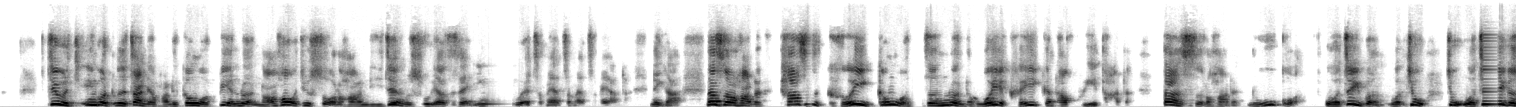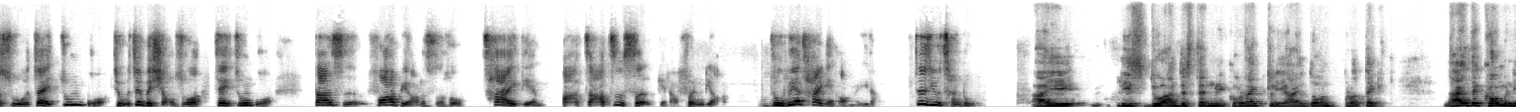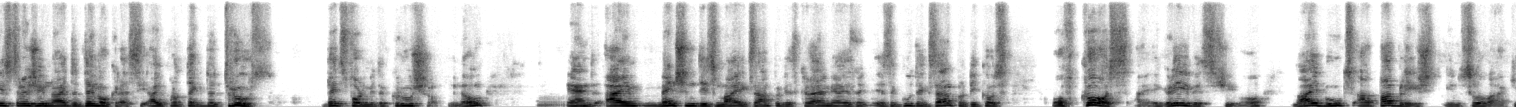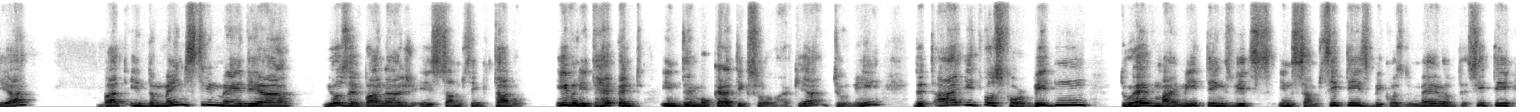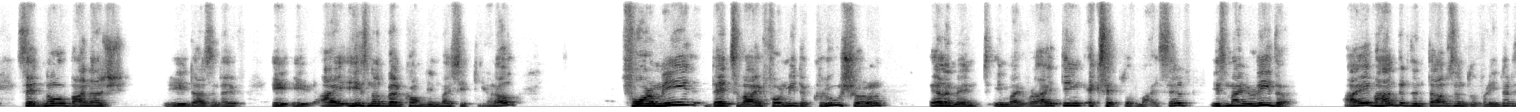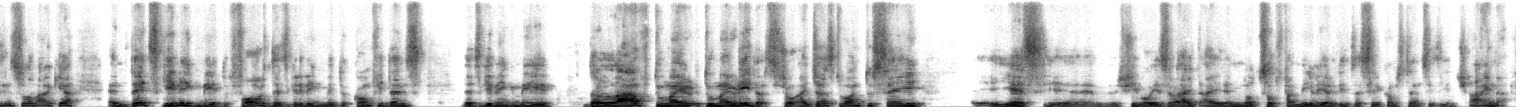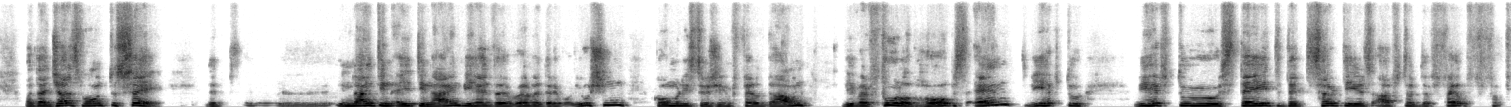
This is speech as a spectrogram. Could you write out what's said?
就英国读者站起来反对跟我辩论，然后就说了哈，你这种书要是在英国怎么样怎么样怎么样的那个，那时候的话呢，他是可以跟我争论的，我也可以跟他回答的。但是的话呢，如果我这本我就就我这个书在中国，就这本小说在中国。当时发表的时候，差一点把杂志社给它分掉了，主编差一点搞没了，这就是程度。I please do understand me correctly. I don't protect neither communist regime, neither democracy. I protect the truth. That's for me the crucial, you know. And I mentioned this my example with Crimea as a, a good example because, of course, I agree with Xiwo. My books are published in Slovakia but in the mainstream media, Jozef Banáš is something taboo. Even it happened in democratic Slovakia to me that I, it was forbidden to have my meetings with in some cities because the mayor of the city said, no, Banáš, he doesn't have, he, he, I, he's not welcomed in my city, you know? For me, that's why for me, the crucial element in my writing, except of myself, is my reader. I have hundreds and thousands of readers in Slovakia, and that's giving me the force, that's giving me the confidence, that's giving me the love to my to my readers. So I just want to say, yes, uh, Xiwo is right. I am not so familiar with the circumstances in China, but I just want to say that uh, in 1989 we had the Velvet Revolution, communist regime fell down. We were full of hopes, and we have to we have to state that 30 years after the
